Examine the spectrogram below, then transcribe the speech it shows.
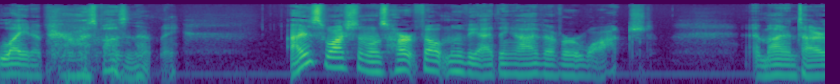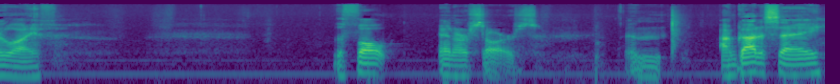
light up here was buzzing at me. I just watched the most heartfelt movie I think I've ever watched in my entire life. The Fault in Our Stars. And I've got to say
